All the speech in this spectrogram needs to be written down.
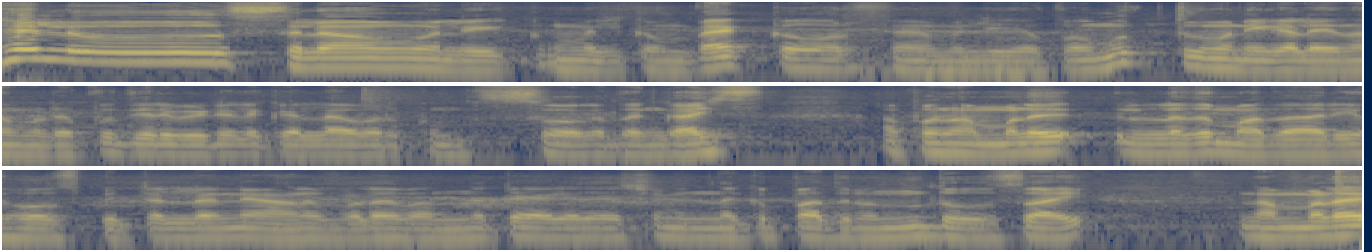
ഹലോ അസ്സാം വലൈക്കും വെൽക്കം ബാക്ക് അവർ ഫാമിലി അപ്പോൾ മുത്തുമണികളെ നമ്മുടെ പുതിയൊരു വീഡിയോയിലേക്ക് എല്ലാവർക്കും സ്വാഗതം ഗൈസ് അപ്പോൾ നമ്മൾ ഉള്ളത് മദാരി ഹോസ്പിറ്റലിൽ തന്നെയാണ്. ഇവിടെ വന്നിട്ട് ഏകദേശം ഇന്നൊക്കെ പതിനൊന്ന് ദിവസമായി. നമ്മുടെ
